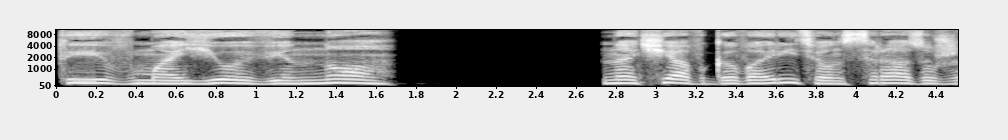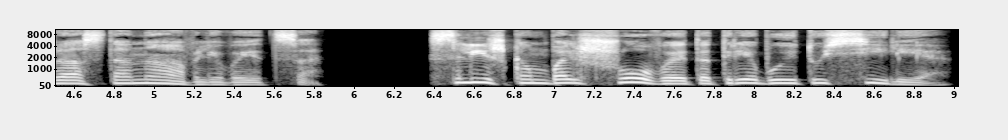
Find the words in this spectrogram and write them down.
«Ты в мое вино...» Начав говорить, он сразу же останавливается. Слишком большого это требует усилия.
